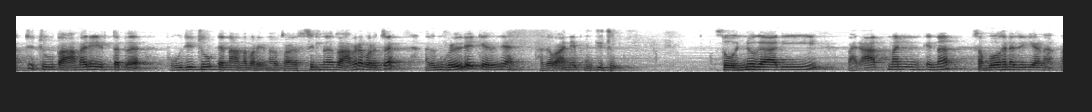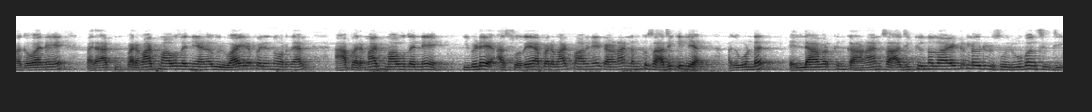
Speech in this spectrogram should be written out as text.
അർച്ചിച്ചു താമര എടുത്തിട്ട് പൂജിച്ചു എന്നാണ് പറയുന്നത്. സരസിൽ നിന്ന് താമര പറിച്ച് അത് മുകളിലേക്ക് എറിഞ്ഞ് ഭഗവാനെ പൂജിച്ചു. സോന്നുഗാദി പരാത്മൻ എന്ന് സംബോധന ചെയ്യുകയാണ്. ഭഗവാനെ പരാത്മ പരമാത്മാവ് തന്നെയാണ് ഗുരുവായൂരപ്പൻ എന്ന് പറഞ്ഞാൽ ആ പരമാത്മാവ് തന്നെ ഇവിടെ ആ സ്വതേ ആ പരമാത്മാവിനെ കാണാൻ നമുക്ക് സാധിക്കില്ല. അതുകൊണ്ട് എല്ലാവർക്കും കാണാൻ സാധിക്കുന്നതായിട്ടുള്ള ഒരു സ്വരൂപം സിദ്ധി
